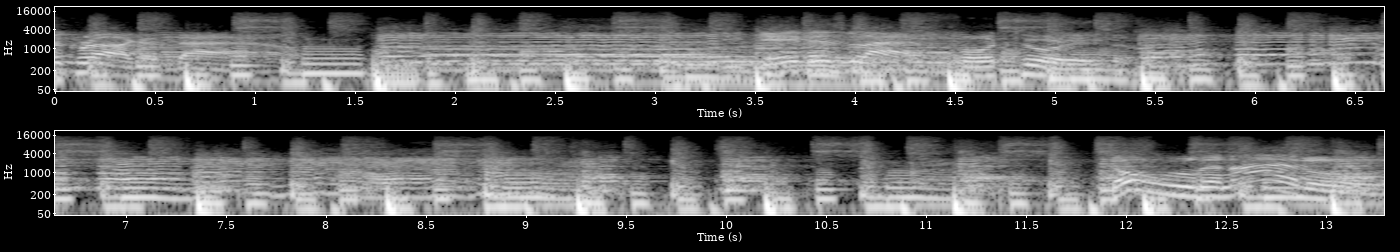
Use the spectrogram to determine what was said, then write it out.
a crocodile. He gave his life for tourism. Golden idol.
